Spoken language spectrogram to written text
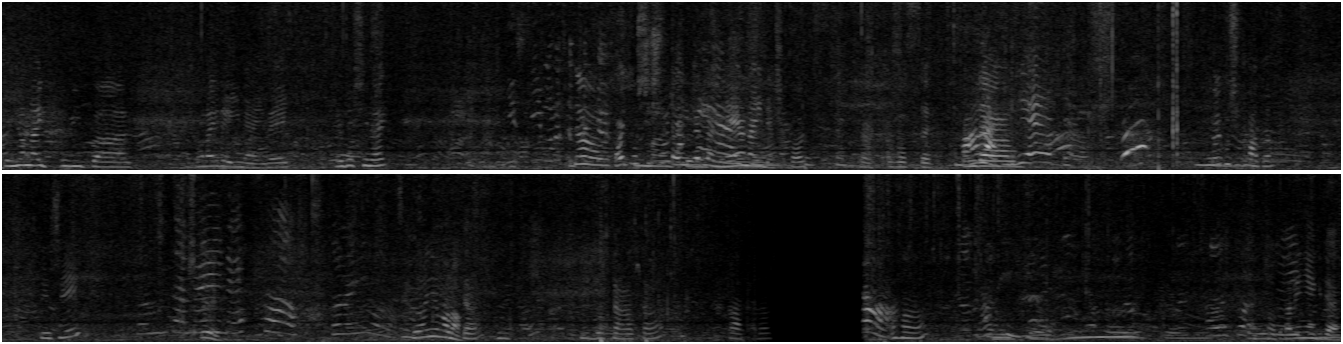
To měl najít polípák. Nebo najde jiný, viď? Najdeš jiný? Dál. Pojď, musíš tady vedle mě a najdeš, pojď. Tak a zase. Tam dál. Kolik už jich máte? Čtyři? Čtyři. To není ono. Nebo táta. Aha. To tady někde.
